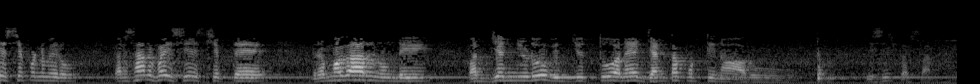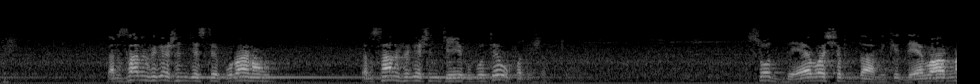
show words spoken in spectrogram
చేసి చెప్పండి మీరు. పెర్సానిఫై చేసి చెప్తే బ్రహ్మగారు నుండి పర్జన్యుడు విద్యుత్తు అనే జంట పుట్టినారు. దిస్ ఈజ్ పెర్సానిఫికేషన్ పెర్సానిఫికేషన్ చేస్తే పురాణం పెర్సానిఫికేషన్ చేయకపోతే ఉపనిషత్తు. సో దేవశబ్దానికి దేవాన్న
